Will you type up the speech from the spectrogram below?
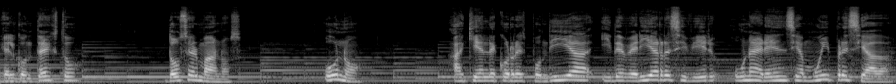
El contexto, dos hermanos. Uno, a quien le correspondía y debería recibir una herencia muy preciada,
